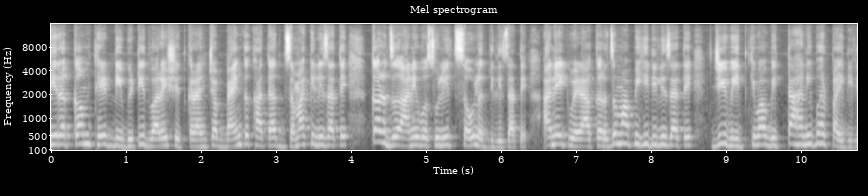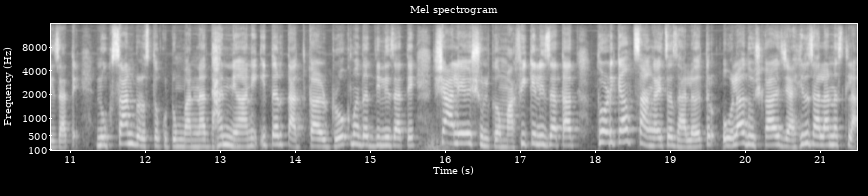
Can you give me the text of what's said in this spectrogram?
ही रक्कम थेट डीबीटीद्वारे शेतकऱ्यांच्या बँक खात्यात जमा केली जाते. कर्ज आणि वसुलीत सवलत दिली जाते. अनेक वेळा कर्जमाफीही दिली जाते जी जीवित किंवा वित्तहानी भरपाई दिली जाते. नुकसानग्रस्त कुटुंबांना धान्य आणि इतर तात्काळ रोख मदत दिली जाते. शालेय शुल्क माफी केली जातात. थोडक्यात सांगायचं झालं तर ओला दुष्काळ जाहीर झाला नसला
